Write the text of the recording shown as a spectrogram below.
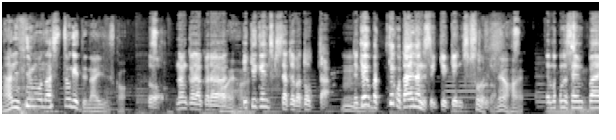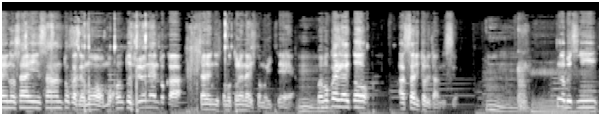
何にも成し遂げてないですか？そう。なんかだから、はいはい一級建築士例えば取った。うんで結構結構大変なんですよ、一級建築士取るの。そうですね、はい。で僕の先輩の社員さんとかでも、もう本当10年とかチャレンジしても取れない人もいて、うん。まあ、僕は意外とあっさり取れたんですよ。うんうん。けど別に、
